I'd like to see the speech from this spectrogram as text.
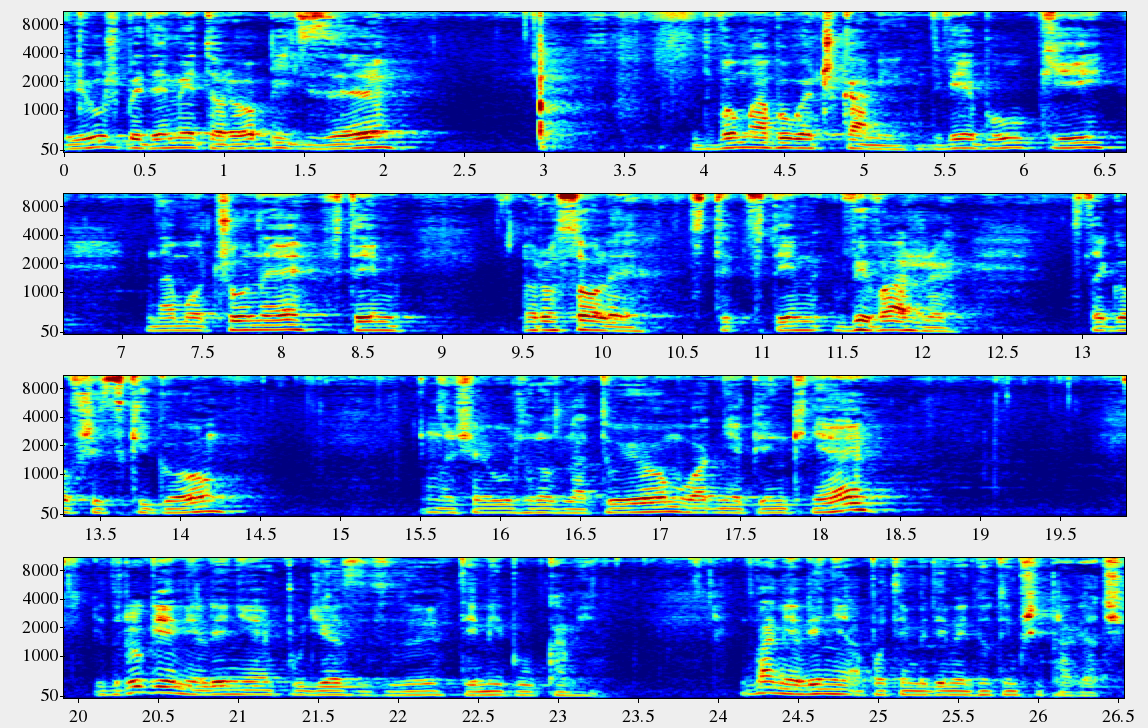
już będziemy to robić z dwoma bułeczkami. Dwie bułki namoczone w tym rosole, w ty- w tym wywarze z tego wszystkiego. One się już rozlatują ładnie, pięknie. I drugie mielenie pójdzie z tymi bułkami. Dwa mielenie, a potem będziemy do tym przyprawiać.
